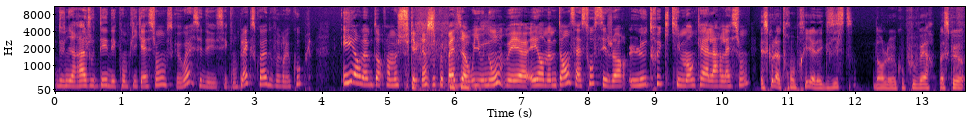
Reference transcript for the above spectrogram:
de venir rajouter des complications, parce que ouais, c'est complexe quoi d'ouvrir le couple. Et en même temps, enfin moi je suis quelqu'un, je peux pas dire oui ou non, mais euh, et en même temps, ça se trouve c'est genre le truc qui manquait à la relation. Est-ce que la tromperie, elle existe? Dans le couple ouvert parce que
